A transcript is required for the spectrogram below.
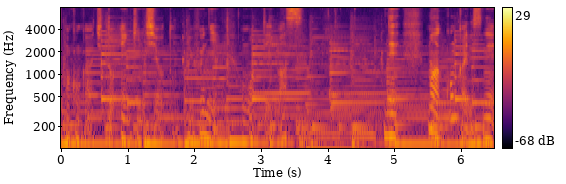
まあ、今回はちょっと延期にしようというふうに思っています。で、まあ今回ですね、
